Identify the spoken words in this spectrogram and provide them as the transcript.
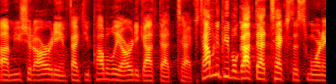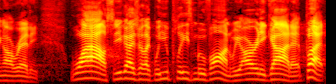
um, you should already, in fact, you probably already got that text. How many people got that text this morning already? Wow. So you guys are like, will you please move on? We already got it. But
